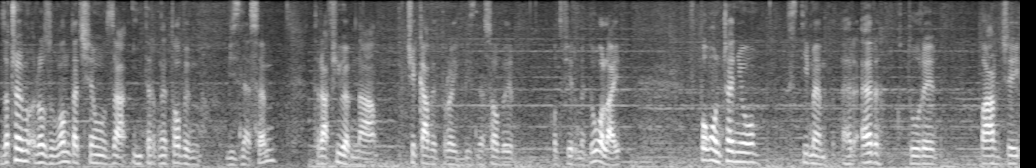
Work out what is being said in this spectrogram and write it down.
Zacząłem rozglądać się za internetowym biznesem. Trafiłem na ciekawy projekt biznesowy od firmy Duolife w połączeniu z teamem RR, który bardziej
